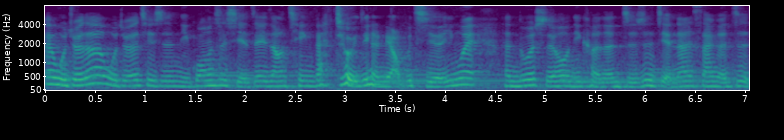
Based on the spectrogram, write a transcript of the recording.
哎、我觉得，我觉得其实你光是写这张清单就已经很了不起了，因为很多时候你可能只是简单三个字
